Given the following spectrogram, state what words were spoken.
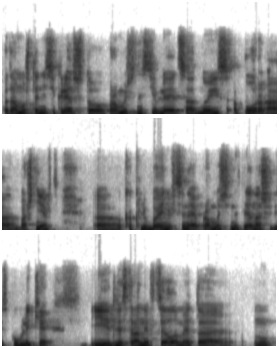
потому что не секрет, что промышленность является одной из опор, а Башнефть, э, как любая нефтяная промышленность для нашей республики и для страны в целом, это ну,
